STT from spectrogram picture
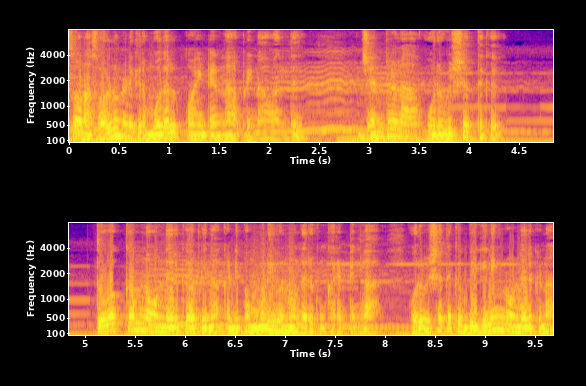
ஸோ நான் சொல்லணும்னு நினைக்கிற முதல் பாயிண்ட் என்ன அப்படின்னா வந்து ஜென்ரலாக ஒரு விஷயத்துக்கு துவக்கம்னு ஒன்று இருக்குது அப்படின்னா கண்டிப்பாக முடிவுன்னு ஒன்று இருக்கும் கரெக்ட்டுங்களா ஒரு விஷயத்துக்கு பிகினிங்னு ஒன்று இருக்குன்னா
